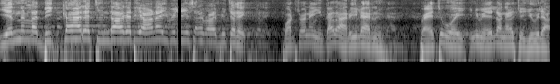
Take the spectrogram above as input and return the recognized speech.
എന്നുള്ള ധിക്കാര ചിന്താഗതിയാണ് ഇബിലീസിനെ പഠിപ്പിച്ചത് പഠിച്ചോനെ എനിക്കത് അറിയില്ലായിരുന്നു. പഴച്ചു പോയി. ഇനി മേലിൽ അങ്ങനെ ചെയ്യൂല.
